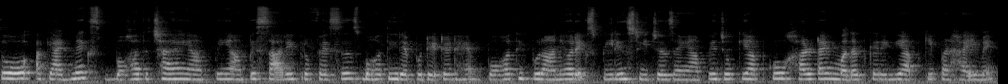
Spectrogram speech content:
तो अकेडमिक्स बहुत अच्छा है यहाँ पे। यहाँ पे सारे प्रोफेसर्स बहुत ही रेपुटेटेड हैं बहुत ही पुराने और एक्सपीरियंस टीचर्स हैं यहाँ पे जो कि आपको हर टाइम मदद करेंगे आपकी पढ़ाई में।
